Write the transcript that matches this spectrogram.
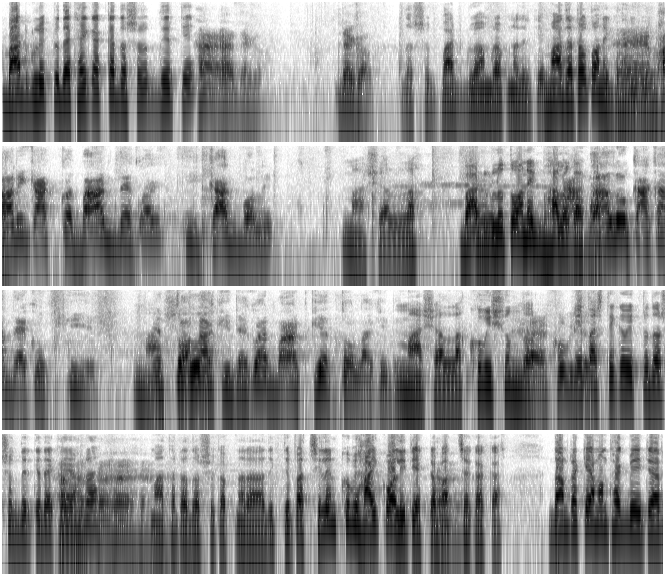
বাটগুলো একটু দেখাই কাকা দর্শকদেরকে। হ্যাঁ হ্যাঁ দেখো। দেখো। দর্শক বাটগুলো আমরা আপনাদেরকে মাজাটাও তো অনেক ভারী হ্যাঁ, ভারী কাক বাট দেখো কি কাক বলে। মাশাআল্লাহ। বাটগুলো তো অনেক ভালো কাকা। ভালো কাকা দেখো কি তলা কি দেখো? আর বাট কি আর তলা কি মাশাআল্লাহ খুবই সুন্দর। হ্যাঁ, এই পাশ থেকেও একটু দর্শকদেরকে দেখাই আমরা। হ্যাঁ, হ্যাঁ। মাথাটা দর্শক আপনারা দেখতে পাচ্ছিলেন। খুবই হাই কোয়ালিটি একটা বাচ্চা কাকা। দামটা কেমন থাকবে এটার?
